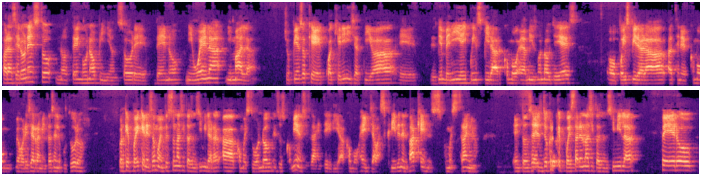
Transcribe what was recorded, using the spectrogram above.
Para ser honesto, no tengo una opinión sobre Deno, ni buena ni mala. Yo pienso que cualquier iniciativa eh, es bienvenida y puede inspirar como el mismo Node.js o puede inspirar a, a tener como mejores herramientas en el futuro. Porque puede que en ese momento es una situación similar a, como estuvo Node en sus comienzos. La gente diría como, hey, JavaScript en el backend es como extraño. Entonces yo creo que puede estar en una situación similar, pero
